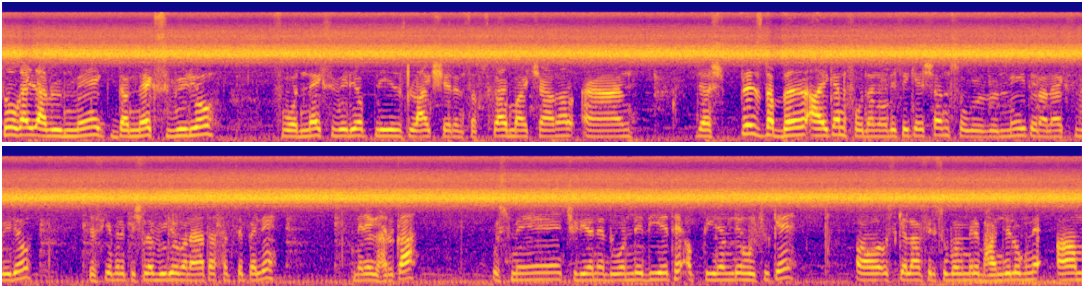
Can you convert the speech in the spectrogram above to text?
So guys I will make the next video for next video please like share and subscribe my channel and just press the bell icon for the notification so we will make in a next video जिसके मैंने पिछला वीडियो बनाया था सबसे पहले, मेरे घर का। उसमें चिड़िया ने दो अंडे दिए थे, अब तीन अंडे हो चुके। और उसके अलावा फिर सुबह मेरे भांजे लोग ने आम,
